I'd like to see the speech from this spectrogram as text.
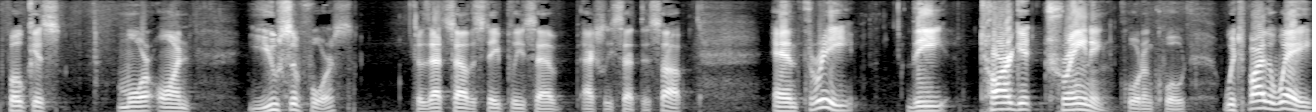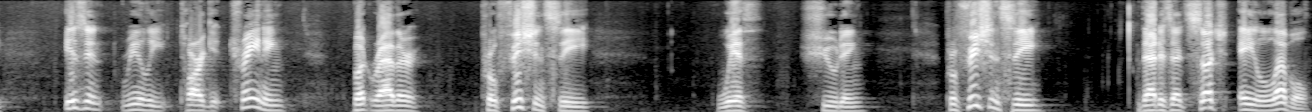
focus more on use of force, because that's how the state police have actually set this up. And three, the target training, quote unquote, which, by the way, isn't really target training, but rather proficiency with shooting. Proficiency that is at such a level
